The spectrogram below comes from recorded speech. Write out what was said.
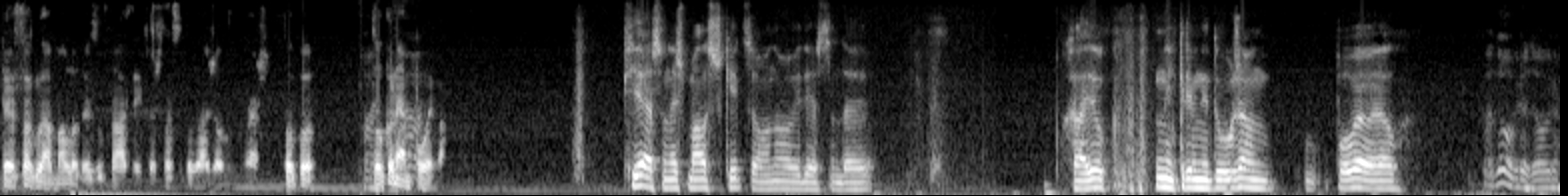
da sad gledam malo rezultate i to šta se događalo, znaš, toliko, Pa toliko nemam pojma. Ja sam nešto malo škicao, ono, vidio sam da je Hajduk ni kriv ni dužan poveo, jel? Pa dobro, dobro.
